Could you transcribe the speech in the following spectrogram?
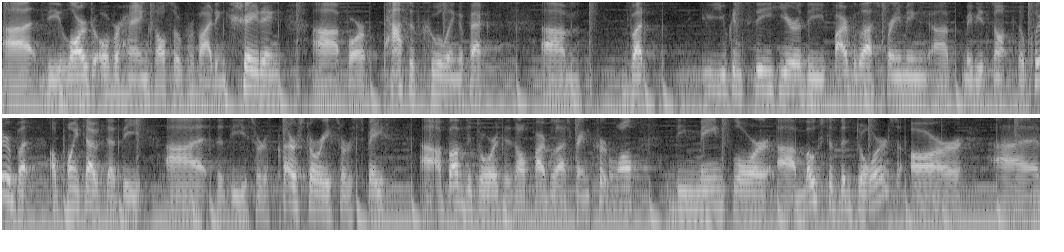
Uh, the large overhangs also providing shading uh, for passive cooling effects. Um, but you can see here the fiberglass framing, uh, maybe it's not so clear, but I'll point out that the, uh, that the sort of clerestory sort of space uh, above the doors is all fiberglass frame curtain wall. The main floor, uh, most of the doors are uh,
